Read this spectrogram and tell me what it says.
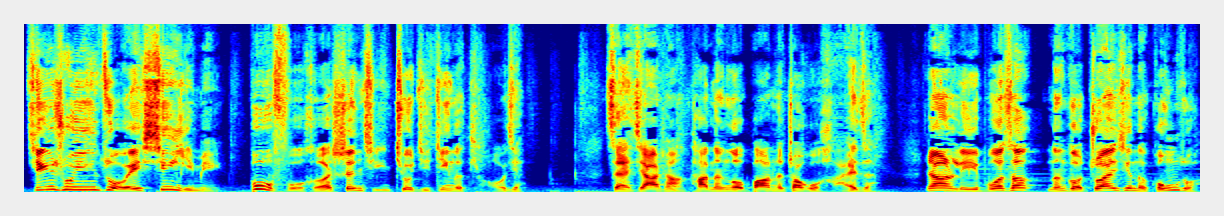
金淑英作为新移民。不符合申请救济金的条件，再加上他能够帮着照顾孩子，让李博森能够专心的工作，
